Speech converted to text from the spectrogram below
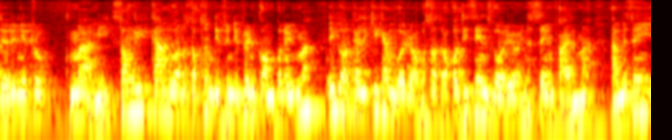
धेरै नेटवर्कमा हामी सँगै काम गर्न सक्छौँ डिफ्रेन्ट डिफ्रेन्ट कम्पोनेन्टमा एक अर्काले के काम गरिरहेको छ अथवा कति चेन्ज गर्यो होइन सेम फाइलमा हामीले चाहिँ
